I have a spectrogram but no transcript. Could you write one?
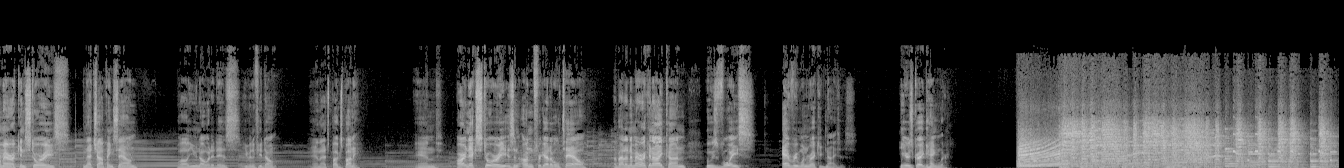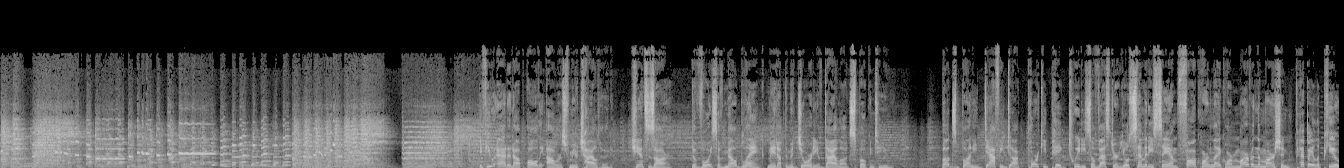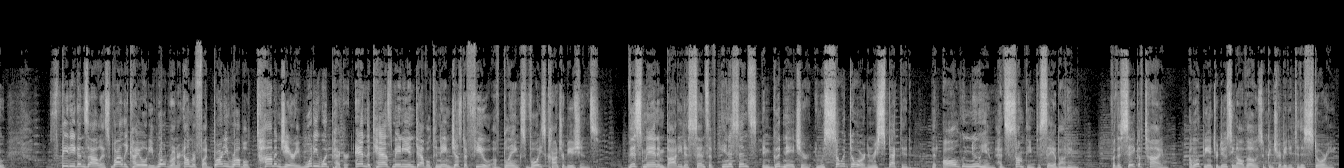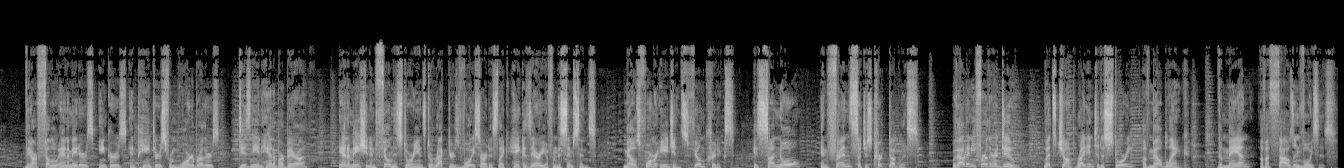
American Stories. And that chopping sound, well, you know what it is, even if you don't. And that's Bugs Bunny. And our next story is an unforgettable tale about an American icon whose voice everyone recognizes. Here's Greg Hengler. If you added up all the hours from your childhood, chances are the voice of Mel Blanc made up the majority of dialogue spoken to you. Bugs Bunny, Daffy Duck, Porky Pig, Tweety, Sylvester, Yosemite Sam, Foghorn Leghorn, Marvin the Martian, Pepe Le Pew, Speedy Gonzales, Wile E. Coyote, Roadrunner, Elmer Fudd, Barney Rubble, Tom and Jerry, Woody Woodpecker, and the Tasmanian Devil, to name just a few of Blanc's voice contributions. This man embodied a sense of innocence and good nature and was so adored and respected that all who knew him had something to say about him. For the sake of time, I won't be introducing all those who contributed to this story. They are fellow animators, inkers, and painters from Warner Brothers, Disney, and Hanna-Barbera, animation and film historians, directors, voice artists like Hank Azaria from The Simpsons, Mel's former agents, film critics, his son Noel, and friends such as Kirk Douglas. Without any further ado, let's jump right into the story of Mel Blanc, the man of a thousand voices.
